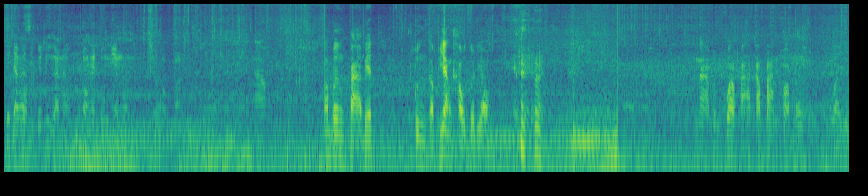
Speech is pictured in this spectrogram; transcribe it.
ที่จังกระสิบก็ที่กันนะต้องให้ตรงเหนียงมันออกมาครับมาเบิ่งป่าเบ็ดปึ่งกับเพี้ยงเข่าตัวเดียวหน้าเป็นขั้วป่ากลับบ้านความมุ่งขั้วอยู่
